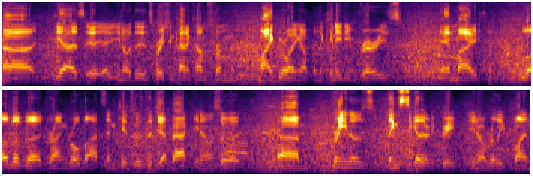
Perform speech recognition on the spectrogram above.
uh, yeah, it, you know, the inspiration kind of comes from my growing up on the Canadian prairies and my love of uh, drawing robots and kids with the jetpack, you know. So um, bringing those things together to create, you know, a really fun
